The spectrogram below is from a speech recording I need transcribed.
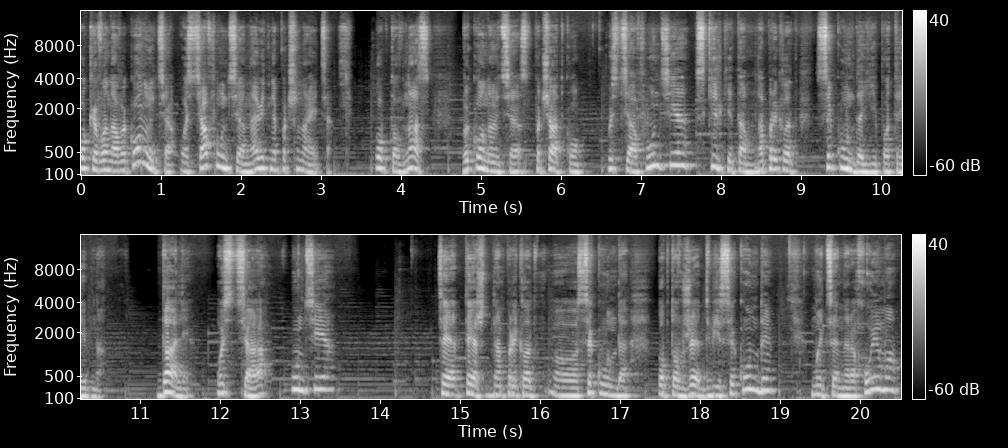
Поки вона виконується, ось ця функція навіть не починається. Тобто в нас виконується спочатку ось ця функція, скільки там, наприклад, секунда їй потрібна. Далі ось ця функція. Це теж, наприклад, секунда, тобто вже 2 секунди. Ми це не рахуємо,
